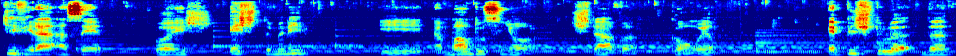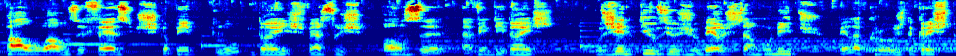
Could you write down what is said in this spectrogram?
Que virá a ser, pois, este menino? E a mão do Senhor estava com ele. Epístola de Paulo aos Efésios, capítulo 2, versos 11 a 22. Os gentios e os judeus são unidos pela cruz de Cristo.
